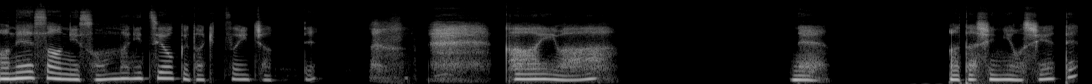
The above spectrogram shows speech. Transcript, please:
ら、お姉さんにそんなに強く抱きついちゃって。かわいいわ。ねえ、あたしに教えて。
